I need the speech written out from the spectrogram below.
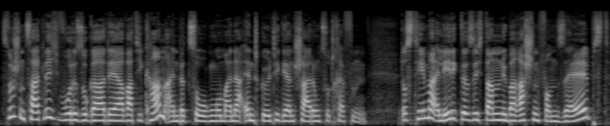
Zwischenzeitlich wurde sogar der Vatikan einbezogen, um eine endgültige Entscheidung zu treffen. Das Thema erledigte sich dann überraschend von selbst.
